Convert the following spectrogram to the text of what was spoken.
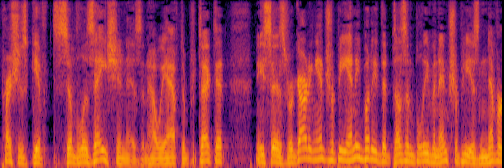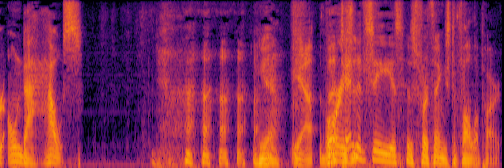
precious gift civilization is and how we have to protect it. And he says, regarding entropy, anybody that doesn't believe in entropy has never owned a house. yeah, yeah. The Or tendency is, is for things to fall apart.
